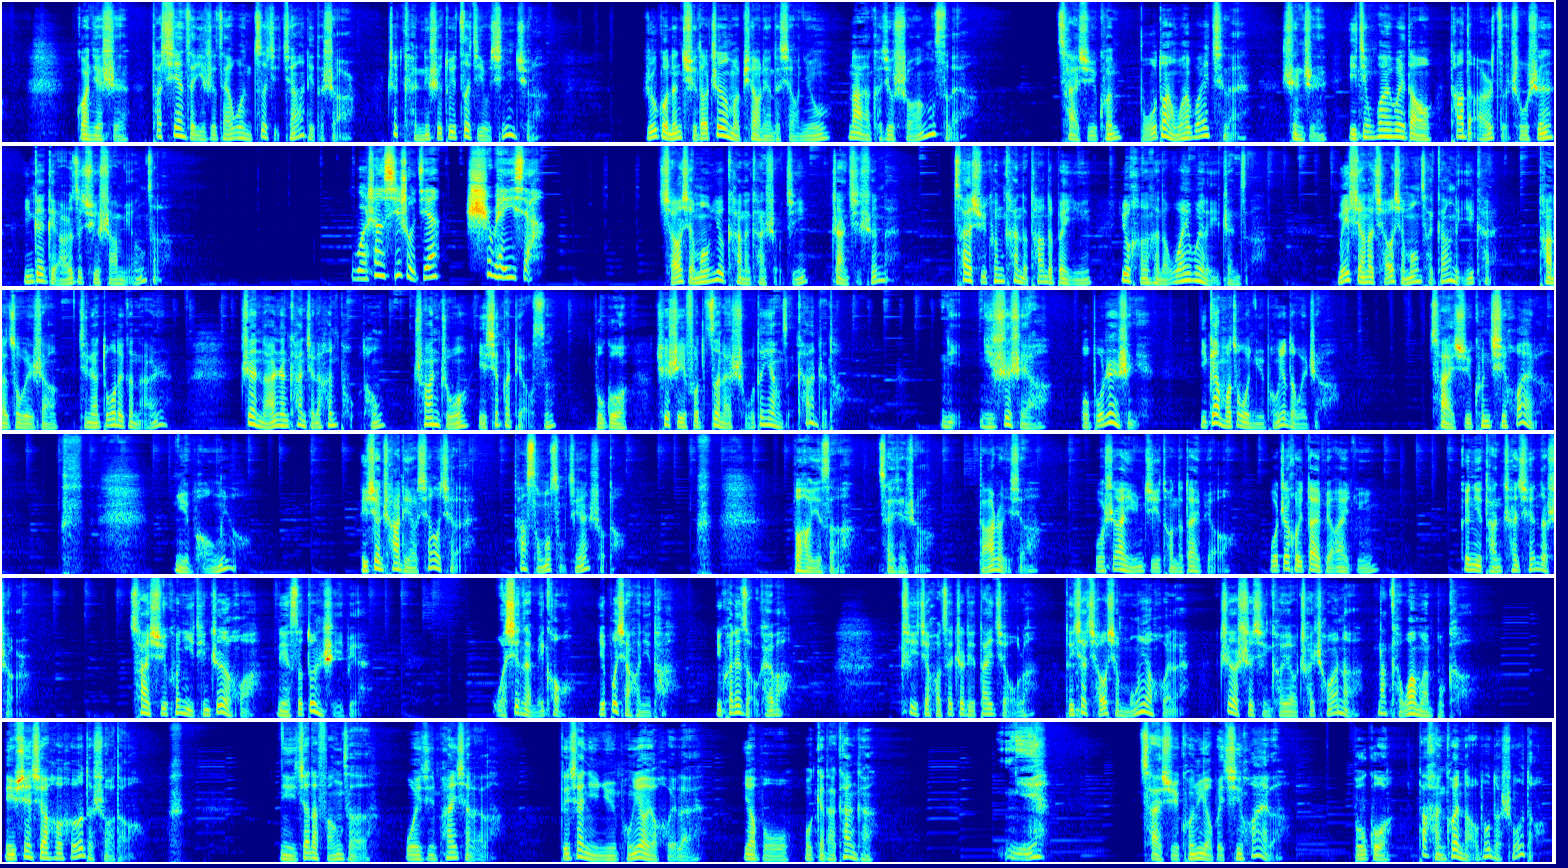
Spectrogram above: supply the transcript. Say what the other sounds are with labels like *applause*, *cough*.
关键是，他现在一直在问自己家里的事儿，这肯定是对自己有兴趣了。如果能娶到这么漂亮的小妞，那可就爽死了呀！蔡徐坤不断歪歪起来，甚至已经歪歪到他的儿子出生应该给儿子取啥名字了。我上洗手间失陪一下。乔小梦又看了看手机，站起身来。蔡徐坤看到他的背影，又狠狠的歪歪了一阵子。没想到乔小梦才刚离开，他的座位上竟然多了个男人。这男人看起来很普通，穿着也像个屌丝，不过却是一副自来熟的样子看着他。你你是谁啊？我不认识你，你干嘛坐我女朋友的位置啊？蔡徐坤气坏了。*laughs* 女朋友？李炫差点要笑起来，他耸了耸肩说道：“ *laughs* 不好意思啊，蔡先生，打扰一下，我是爱云集团的代表，我这回代表爱云，跟你谈拆迁的事儿。”蔡徐坤一听这话，脸色顿时一变。我现在没空，也不想和你谈，你快点走开吧。这家伙在这里待久了，等下乔小萌要回来，这事情可要拆穿了，那可万万不可。李炫笑呵呵的说道：“你家的房子我已经拍下来了，等下你女朋友要回来，要不我给她看看。”你，蔡徐坤要被气坏了，不过他很快恼怒的说道：“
